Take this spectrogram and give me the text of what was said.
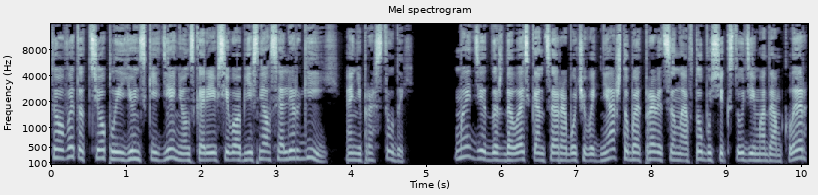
то в этот теплый июньский день он, скорее всего, объяснялся аллергией, а не простудой. Мэдди дождалась конца рабочего дня, чтобы отправиться на автобусе к студии мадам Клэр,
